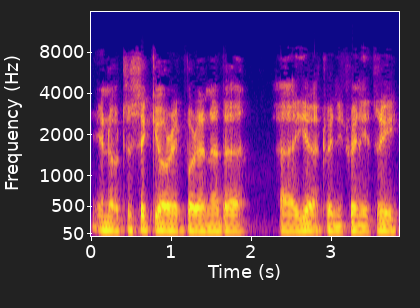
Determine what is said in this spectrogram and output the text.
you know, to secure it for another year, 2023.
